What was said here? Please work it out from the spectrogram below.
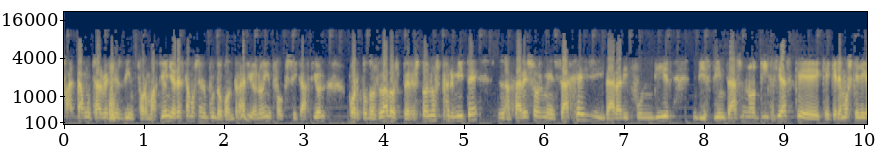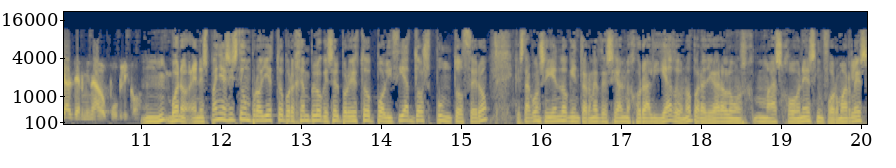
falta muchas veces de información y ahora estamos en el punto contrario, ¿no? Infoxicación por todos lados, pero esto nos permite lanzar esos mensajes y dar a difundir distintas noticias que, queremos que llegue al determinado público. Mm, bueno, en España existe un proyecto, por ejemplo, que es el proyecto Policía 2.0, que está consiguiendo que Internet sea el mejor aliado, ¿no? Para llegar a los más jóvenes, informarles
